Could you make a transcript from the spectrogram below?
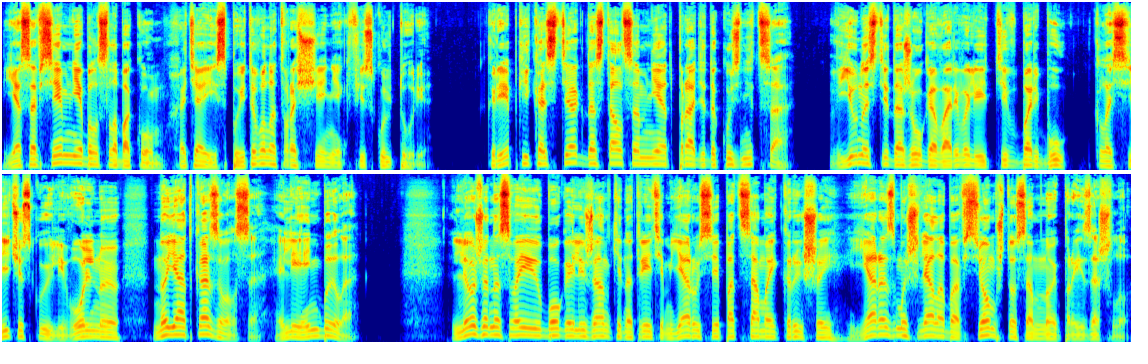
Я совсем не был слабаком, хотя и испытывал отвращение к физкультуре. Крепкий костяк достался мне от прадеда-кузнеца. В юности даже уговаривали идти в борьбу, классическую или вольную, но я отказывался, лень было. Лежа на своей убогой лежанке на третьем ярусе под самой крышей, я размышлял обо всем, что со мной произошло.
